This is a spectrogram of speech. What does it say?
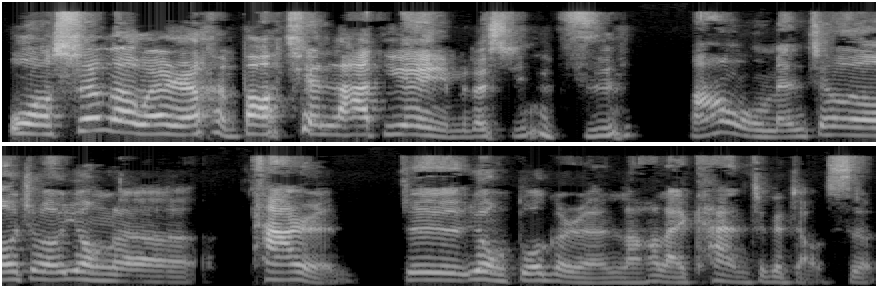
我生而为人，很抱歉拉低了你们的薪资。然后我们就就用了他人，就是用多个人，然后来看这个角色。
